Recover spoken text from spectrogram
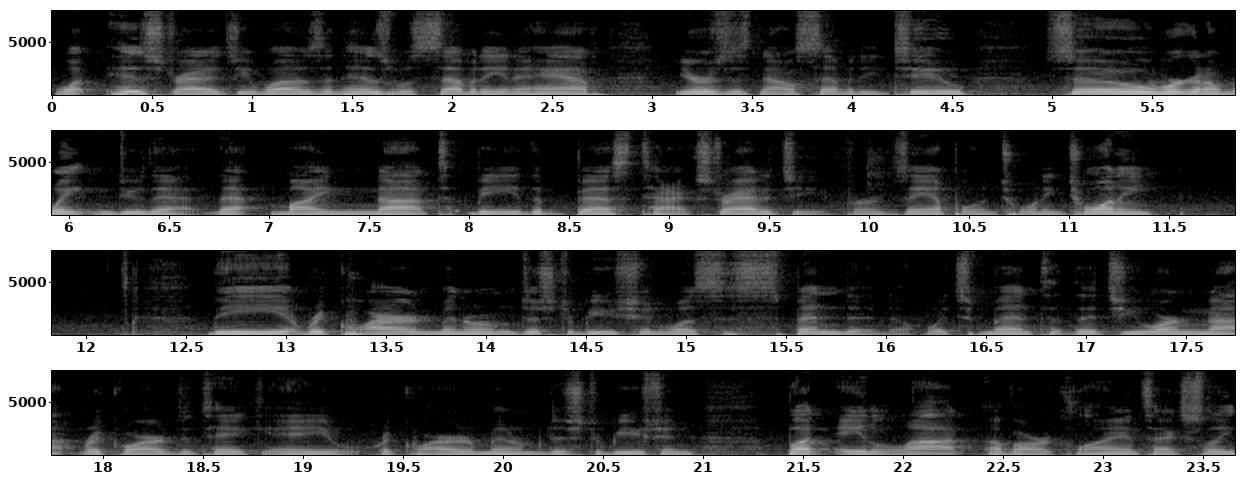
what his strategy was, and his was 70 and a half. Yours is now 72. So we're going to wait and do that. That might not be the best tax strategy. For example, in 2020, the required minimum distribution was suspended, which meant that you are not required to take a required minimum distribution. But a lot of our clients actually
